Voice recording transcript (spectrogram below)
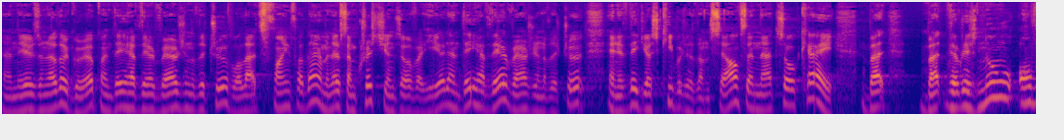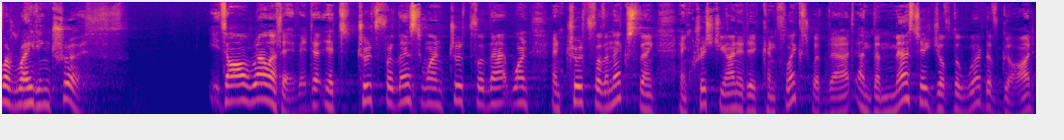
And there's another group, and they have their version of the truth. Well, that's fine for them. And there's some Christians over here, and they have their version of the truth. And if they just keep it to themselves, then that's okay. But, but there is no overriding truth. It's all relative. It, it's truth for this one, truth for that one, and truth for the next thing. And Christianity conflicts with that. And the message of the Word of God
